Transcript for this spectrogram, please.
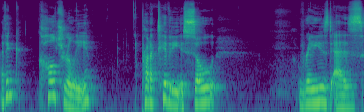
I think culturally, productivity is so raised as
